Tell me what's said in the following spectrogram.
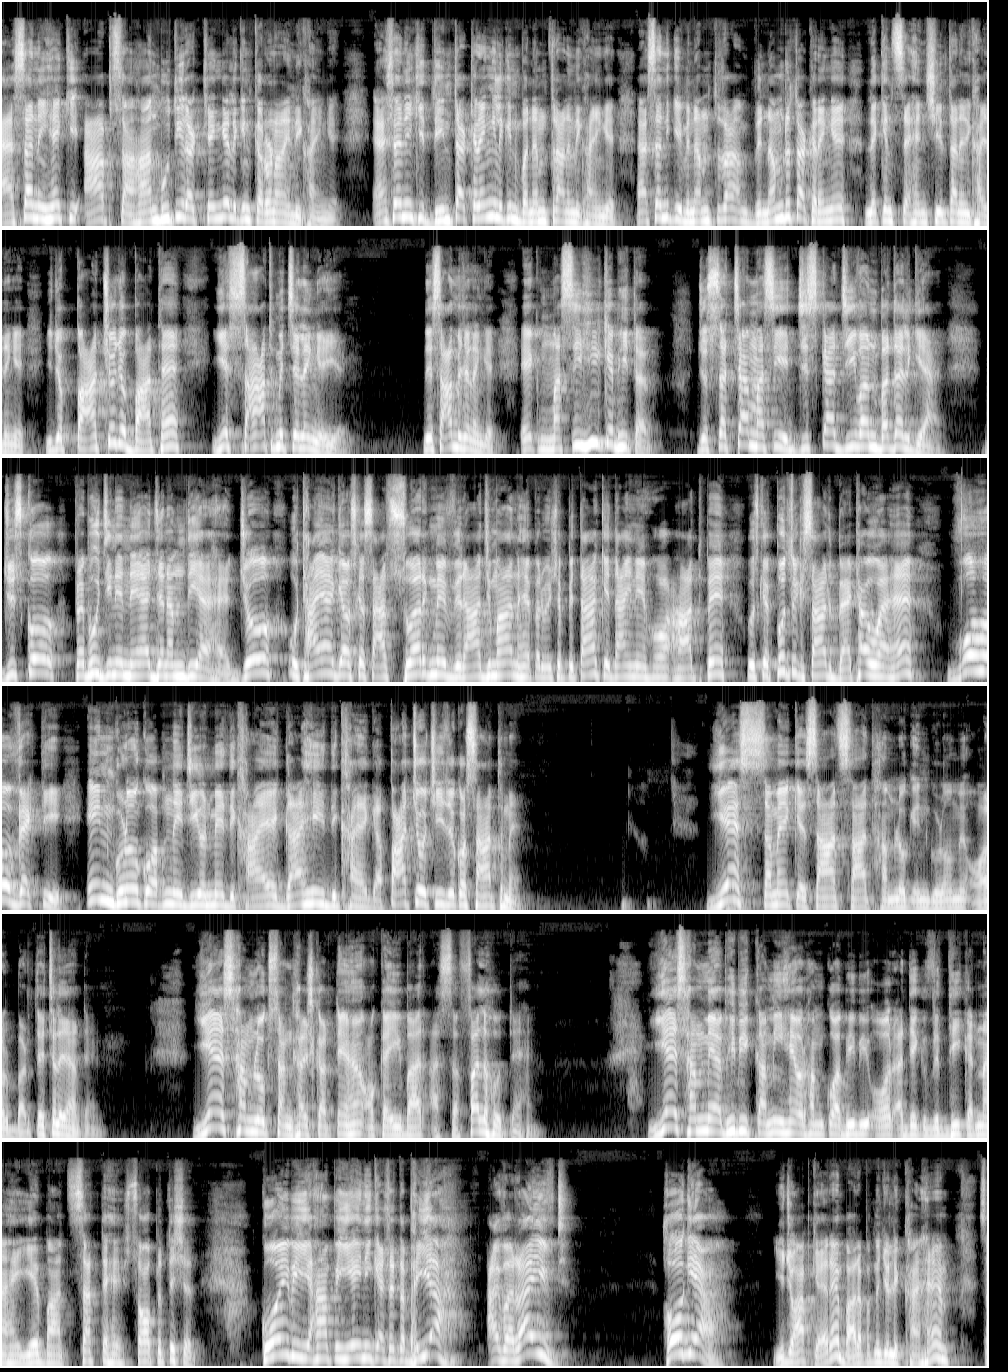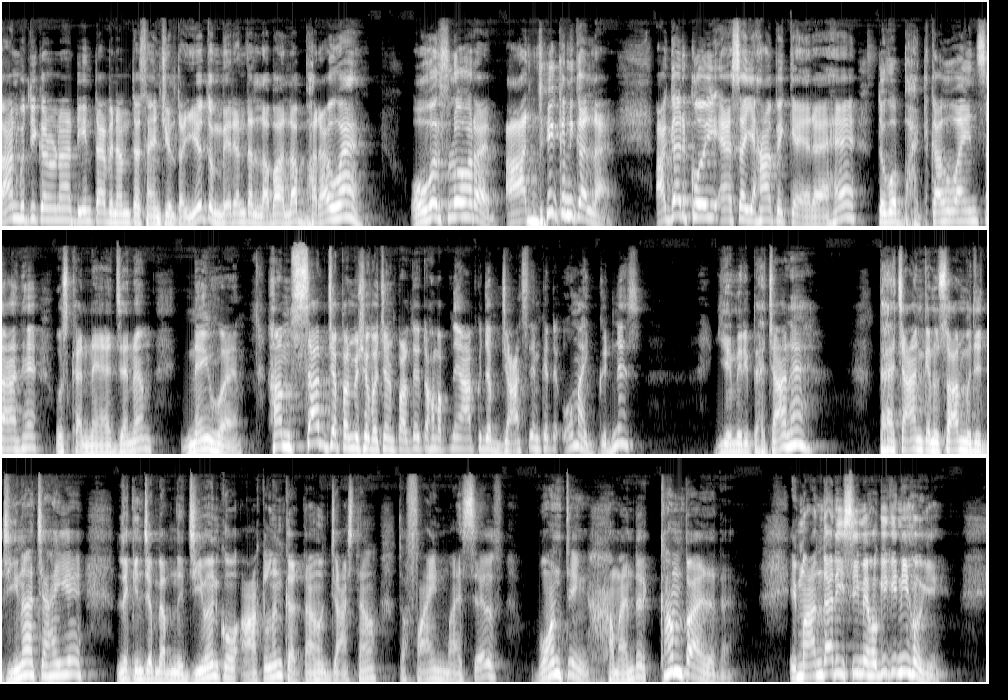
ऐसा नहीं है कि आप सहानुभूति रखेंगे लेकिन करुणा नहीं दिखाएँगे। ऐसा नहीं कि दीनता करेंगे लेकिन विनम्रता नहीं दिखाएँगे। ऐसा नहीं कि विनम्रता विनम्रता करेंगे लेकिन सहनशीलता नहीं दिखाई देंगे। ये जो पाँचों जो बात है, ये साथ में चलेंगे ये। साथ में चलेंगे। एक मसीही के भीतर, जो सच्चा मसीह, जिसका जीवन बदल गया जिसको प्रभु जी ने नया जन्म दिया है, जो उठाया गया, उसके साथ स्वर्ग में विराजमान है, परमेश्वर पिता के दाहिने हाथ पे, उसके पुत्र के साथ बैठा हुआ है, वो व्यक्ति इन गुणों को अपने जीवन में दिखाएगा ही दिखाएगा, पाँचों चीज़ों को साथ में। यह समय के साथ साथ हम लोग इन गुणों में और बढ़ते चले जाते हैं। यस हम लोग संघर्ष करते हैं और कई बार असफल होते हैं। यस हम में अभी भी कमी है और हमको अभी भी और अधिक वृद्धि करना है यह बात सत्य है, सौ प्रतिशत। कोई भी यहाँ पे ये नहीं कह सकता, भैया आई अराइव्ड हो गया। ये जो आप कह रहे हैं बारह पद में जो लिखा है सहानुभूति करुणा, दीनता, विनम्रता, सहनशीलता, ये तो मेरे अंदर लबालब भरा हुआ है। ओवरफ्लो हो रहा है, अधिक निकल रहा है। अगर कोई ऐसा यहाँ पे कह रहा है तो वो भटका हुआ इंसान है, उसका नया जन्म नहीं हुआ है। हम सब जब परमेश्वर वचन पढ़ते हैं तो हम अपने आप को जब जांचते हम कहते हैं ओ माई गुडनेस ये मेरी पहचान है। पहचान के अनुसार मुझे जीना चाहिए। लेकिन जब मैं अपने जीवन को आकलन करता हूँ, जांचता हूँ तो फाइंड माई सेल्फ वॉन्टिंग हमारे अंदर कम पाया जाता है। ईमानदारी इसी में होगी कि नहीं होगी?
